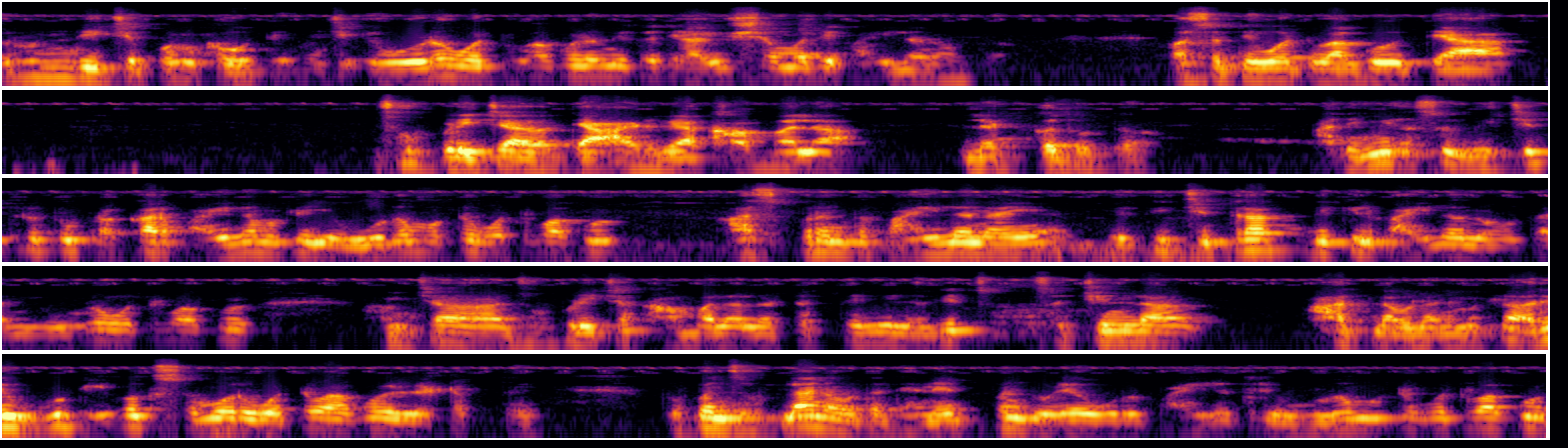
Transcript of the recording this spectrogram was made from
रुंदीचे पंख होते. म्हणजे एवढं वटवागुळ मी कधी आयुष्यामध्ये पाहिलं नव्हतं. असं ते वटवागुळ त्या झोपडीच्या त्या आडव्या खांबाला लटकत होतं. आणि मी असं विचित्र तो प्रकार पाहिला म्हटलं एवढं मोठं वटवागुळ आजपर्यंत पाहिलं नाही. ती चित्रात देखील पाहिलं नव्हतं. आणि एवढं वटवागुळ आमच्या झोपडीच्या खांबाला लटकते मी लगेच सचिनला हात लावला आणि म्हटलं अरे उठ हे बघ समोर वटवागुळ लटकतंय. तो पण झोपला नव्हता त्याने पण डोळे उघडून पाहिलं तर एवढं मोठं वटवागुळ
